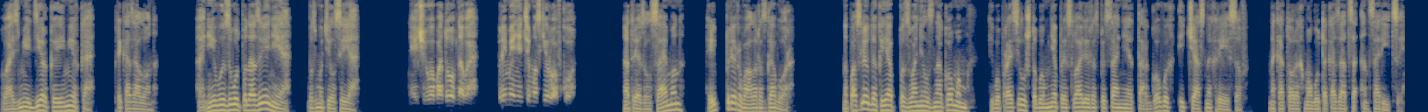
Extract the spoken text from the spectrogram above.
«Возьми Дирка и Мирка», — приказал он. «Они вызовут подозрения», — возмутился я. «Ничего подобного. Примените маскировку», — отрезал Саймон и прервал разговор. Напоследок я позвонил знакомым и попросил, чтобы мне прислали расписание торговых и частных рейсов, на которых могут оказаться ансарийцы.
